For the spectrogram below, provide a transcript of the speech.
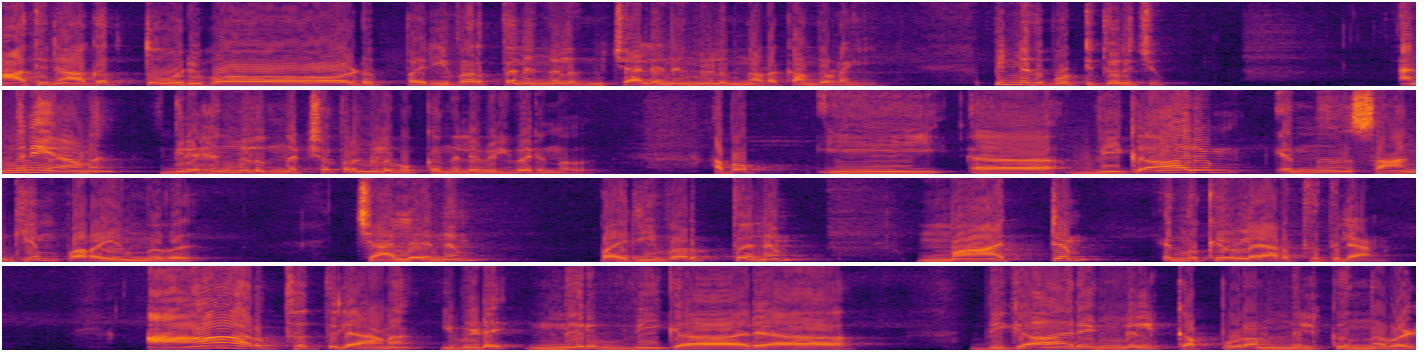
അതിനകത്ത് ഒരുപാട് പരിവർത്തനങ്ങളും ചലനങ്ങളും നടക്കാൻ തുടങ്ങി. പിന്നെ അത് പൊട്ടിത്തെറിച്ചു. അങ്ങനെയാണ് ഗ്രഹങ്ങളും നക്ഷത്രങ്ങളും ഒക്കെ നിലവിൽ വരുന്നത്. അപ്പോൾ ഈ വികാരം എന്ന് സാഖ്യം പറയുന്നത് ചലനം പരിവർത്തനം മാറ്റം എന്നൊക്കെയുള്ള അർത്ഥത്തിലാണ്. ആ അർത്ഥത്തിലാണ് ഇവിടെ നിർവികാര വികാരങ്ങൾക്കപ്പുറം നിൽക്കുന്നവൾ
